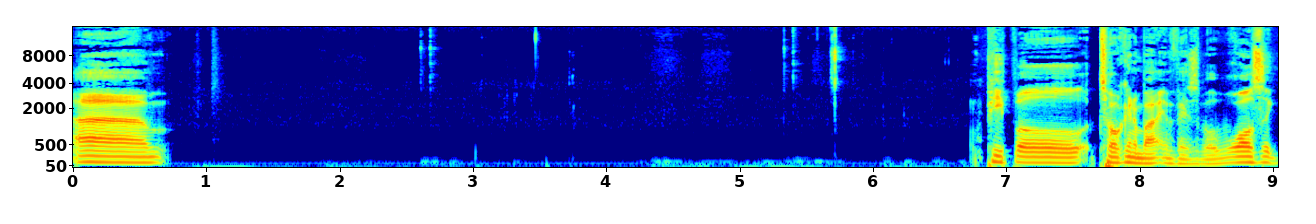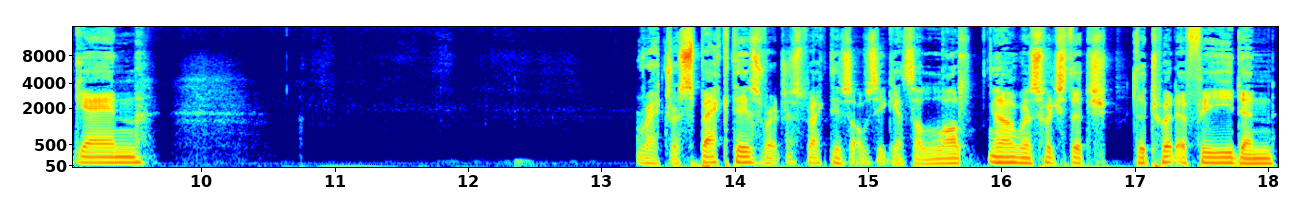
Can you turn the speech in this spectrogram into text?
Um, people talking about Invisible Walls again. retrospectives. Retrospectives obviously gets a lot. You know, I'm going to switch the the Twitter feed and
